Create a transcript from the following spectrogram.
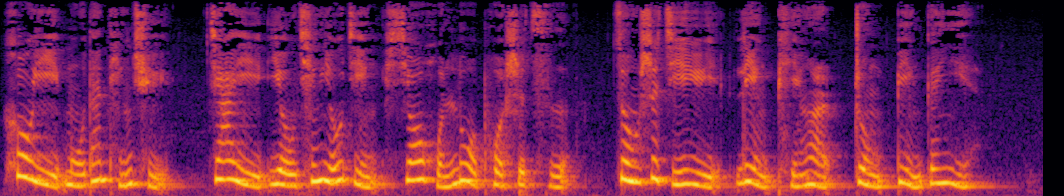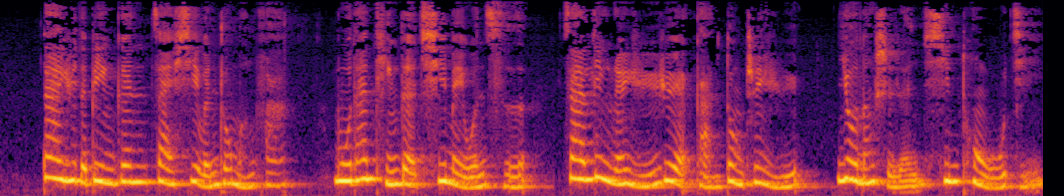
后以牡丹亭曲，加以有情有景、销魂落魄诗词，总是给予令平儿种病根也。”黛玉的病根在戏文中萌发，牡丹亭的凄美文词在令人愉悦感动之余。又能使人心痛无极。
